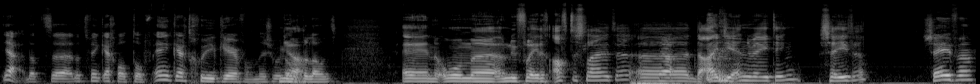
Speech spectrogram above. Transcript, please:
ja, dat, eh, dat vind ik echt wel tof. En je krijgt er goede gear van, dus je wordt Ja. ook beloond. En om hem eh, nu volledig af te sluiten, eh, de IGN-rating, 7. 7.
